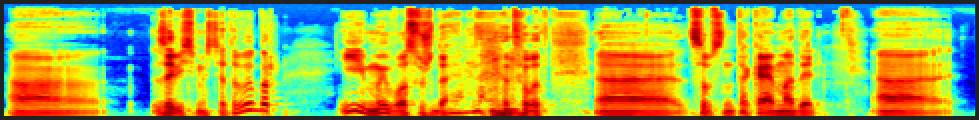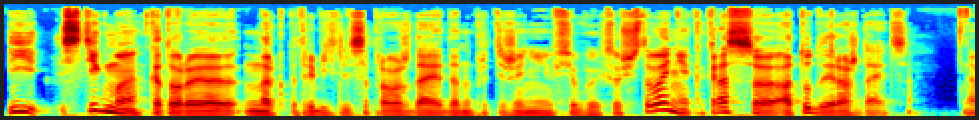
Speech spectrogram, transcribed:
а, зависимость — это выбор, и мы его осуждаем. Mm-hmm. это вот, а, собственно, такая модель. И стигма, которая наркопотребитель сопровождает да, на протяжении всего их существования, как раз оттуда и рождается. Да?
